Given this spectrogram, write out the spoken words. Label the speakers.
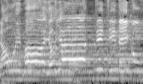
Speaker 1: 哪会怕有一天只你共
